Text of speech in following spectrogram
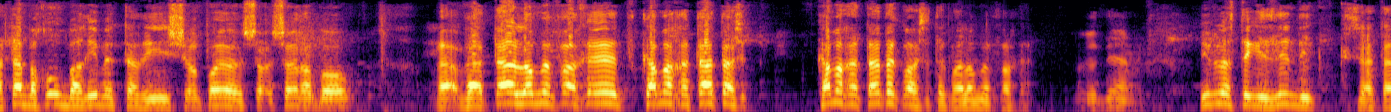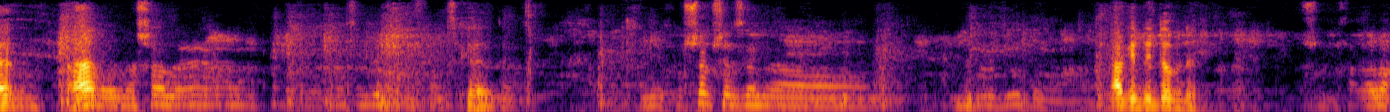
אתה בחור בריא וטרי, שוי רבו, ואתה לא מפחד, כמה חטאת, כמה חטאת כבר שאתה כבר לא מפחד? לא יודע. ביבלוס תגזינדיק, כשאתה... אה? למשל, כן. אני חושב שזה מה... רק את לא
